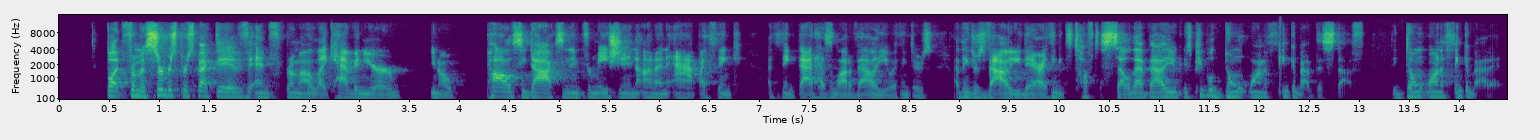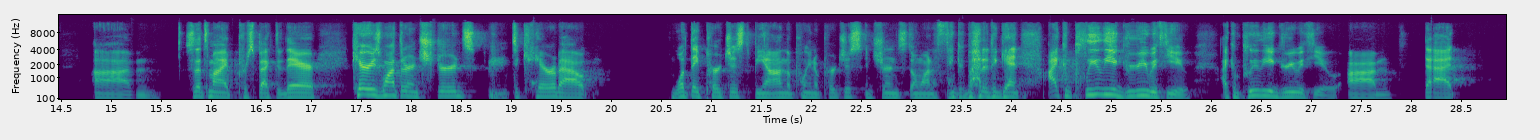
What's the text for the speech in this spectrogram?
but from a service perspective and from a like having your, you know, policy docs and information on an app, I think I think that has a lot of value. I think there's I think there's value there. I think it's tough to sell that value because people don't want to think about this stuff. They don't want to think about it. Um, so that's my perspective there. Carriers want their insureds to care about what they purchased beyond the point of purchase. Insurance don't want to think about it again. I completely agree with you. I completely agree with you um, that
